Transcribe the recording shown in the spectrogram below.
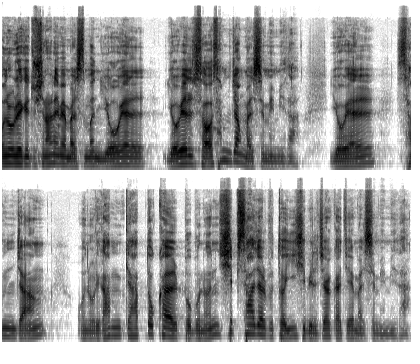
오늘 우리에게 주신 하나님의 말씀은 요엘 요엘서 3장 말씀입니다. 요엘 3장 오늘 우리가 함께 합독할 부분은 14절부터 21절까지의 말씀입니다.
